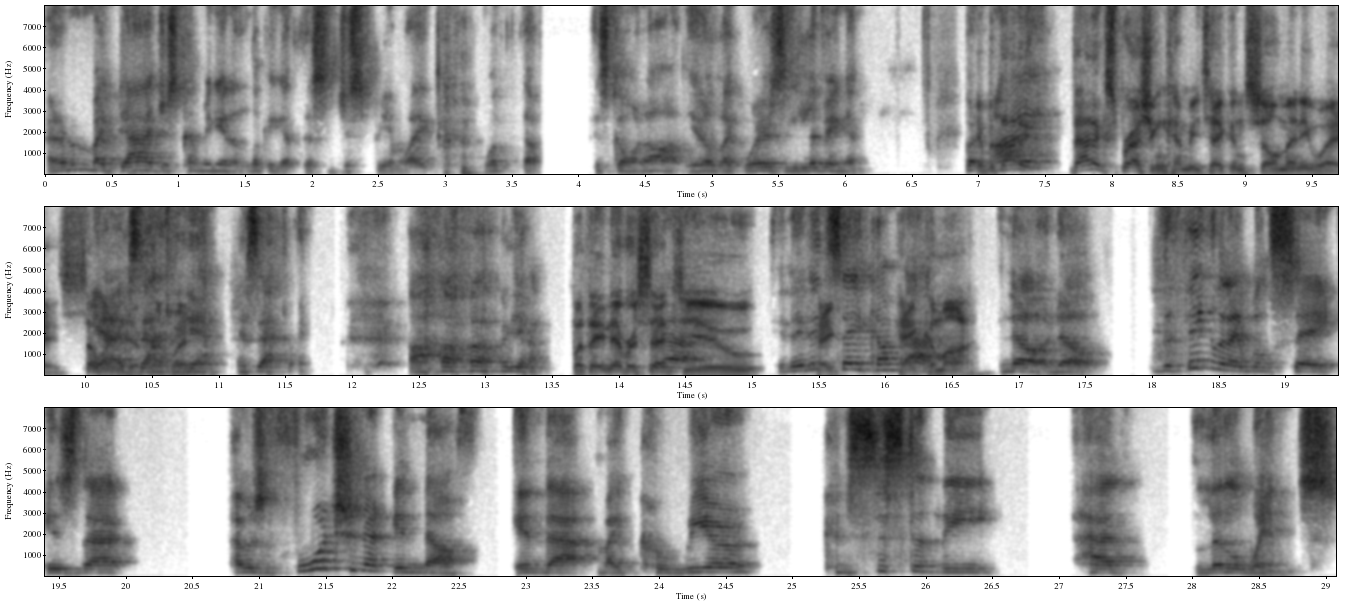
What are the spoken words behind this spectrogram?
And I remember my dad just coming in and looking at this and just being like, "What the f- is going on?" You know, like where's he living? And but, yeah, but that I, that expression can be taken so many ways. So yeah, many exactly. Ways. Yeah, exactly. Uh, yeah. But they never said yeah. to you, they didn't hey, say, "Come hey, back." come on. No, no. The thing that I will say is that I was fortunate enough in that my career consistently had little wins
